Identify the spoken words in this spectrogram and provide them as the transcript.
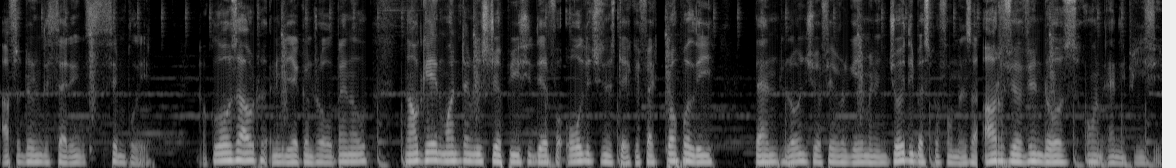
after doing the settings simply. Close out NVIDIA control panel. Now gain one time restore your PC there for all the changes take effect properly then launch your favorite game and enjoy the best performance out of your Windows on any PC.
